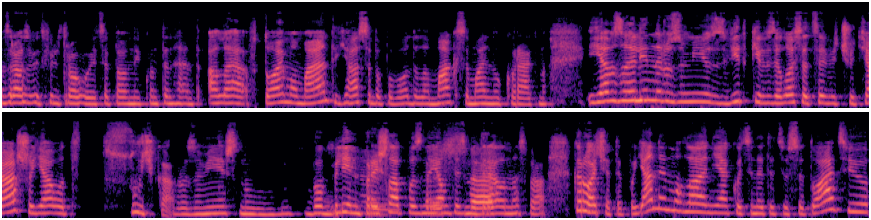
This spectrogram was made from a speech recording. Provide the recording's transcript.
Зразу відфільтровується певний контингент, але в той момент я себе поводила максимально коректно. І я взагалі не розумію, звідки взялося це відчуття, що я от сучка, розумієш? Ну, бо, блін, прийшла познайомитися з матеріалами справ. Коротше, типу, я не могла ніяк оцінити цю ситуацію,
